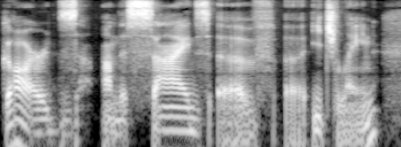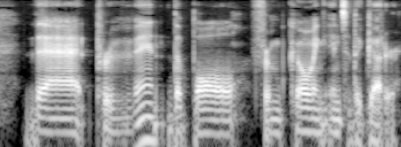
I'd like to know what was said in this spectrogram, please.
guards on the sides of uh, each lane that prevent the ball from going into the gutter.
